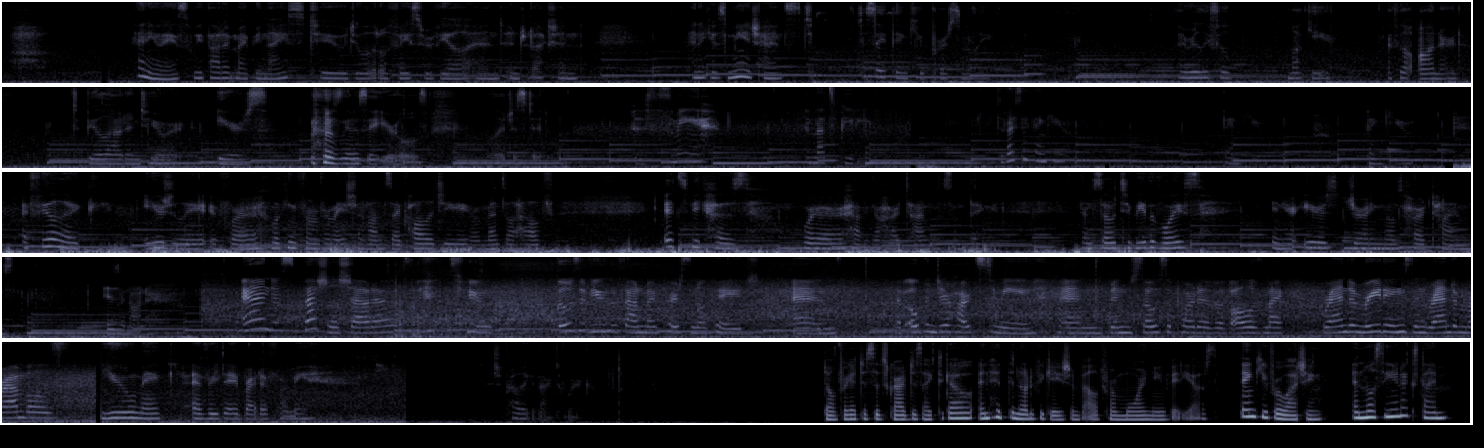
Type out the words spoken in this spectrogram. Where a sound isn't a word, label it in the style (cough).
(gasps) Anyways, we thought it might be nice to do a little face reveal and introduction, and it gives me a chance to, to say thank you personally. I really feel lucky. I feel honored to be allowed into your ears. (laughs) I was gonna say ear holes. Well, I just did. This is me, and that's Petey. Did I say thank you? Thank you. Thank you. I feel like usually if we're looking for information on psychology or mental health, it's because we're having a hard time with something. And so to be the voice in your ears during those hard times is an honor. And a special shout out (laughs) to those of you who found my personal page and have opened your hearts to me and been so supportive of all of my random readings and random rambles. You make every day brighter for me. I should probably get back to work. Don't forget to subscribe to Psych2Go and hit the notification bell for more new videos. Thank you for watching, and we'll see you next time.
